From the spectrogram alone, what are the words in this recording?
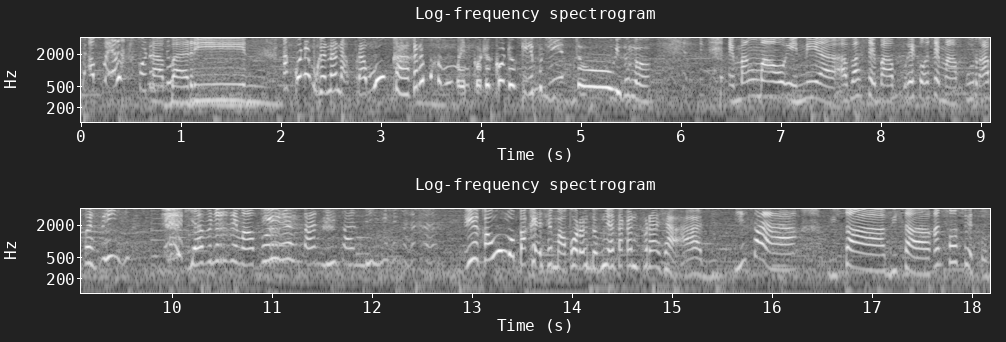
Capek lah kode kabarin. Aku nih bukan anak pramuka kenapa kamu main kode-kode kayak begitu gitu loh. Emang mau ini ya apa semapur eh kok semapur? Apa sih? Ya bener semapur sandi sandi iya kamu mau pakai semafor untuk menyatakan perasaan? Bisa bisa bisa. Kan so sweet tuh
